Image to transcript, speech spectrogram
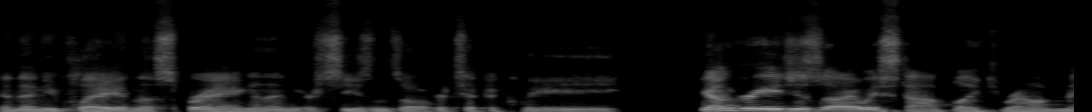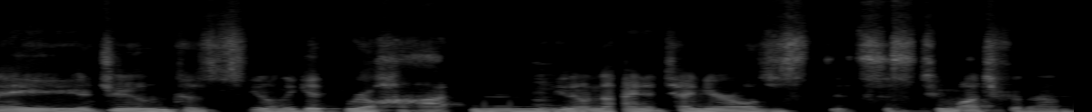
And then you play in the spring, and then your season's over typically. Younger ages, I always stop like around May or June because you know they get real hot, and mm-hmm. you know nine and ten year olds just it's just too much for them.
